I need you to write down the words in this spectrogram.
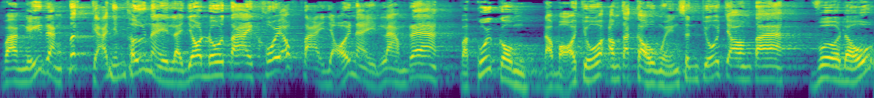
Và nghĩ rằng tất cả những thứ này là do đôi tay khối óc tài giỏi này làm ra. Và cuối cùng đã bỏ Chúa. Ông ta cầu nguyện xin Chúa cho ông ta vừa đủ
